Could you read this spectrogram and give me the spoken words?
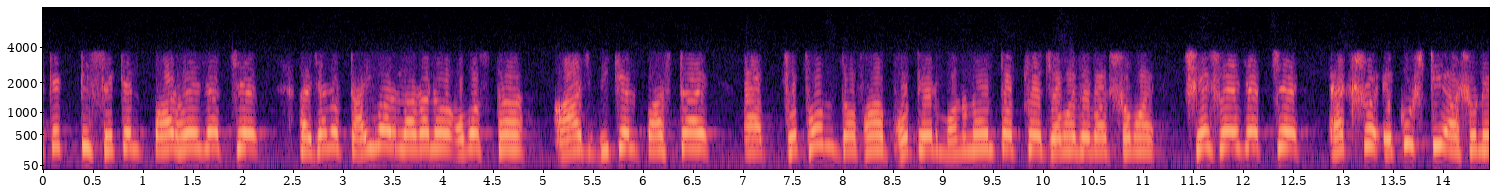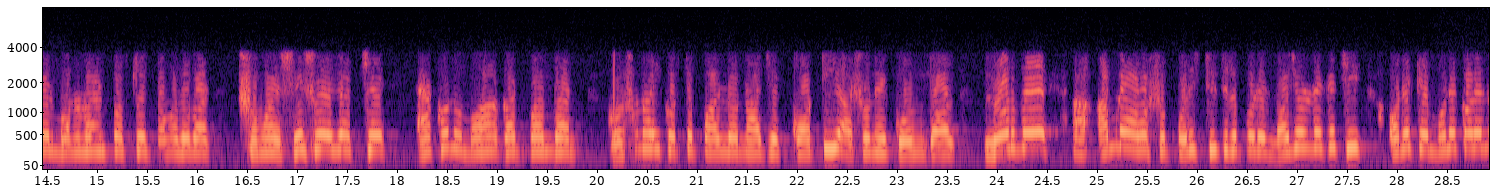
এক একটি সেকেন্ড পার হয়ে যাচ্ছে যেন টাইমার লাগানো অবস্থা আজ বিকেল পাঁচটায় প্রথম দফা ভোটের মনোনয়নপত্র জমা দেবার সময় শেষ হয়ে যাচ্ছে, একশো একুশটি আসনের মনোনয়নপত্র জমা দেবার সময় শেষ হয়ে যাচ্ছে, এখনও মহাগঠবন্ধন ঘোষণাই করতে পারল না যে কটি আসনে কোন দল লড়বে। আমরা অবশ্য পরিস্থিতির উপরে নজর রেখেছি। অনেকে মনে করেন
